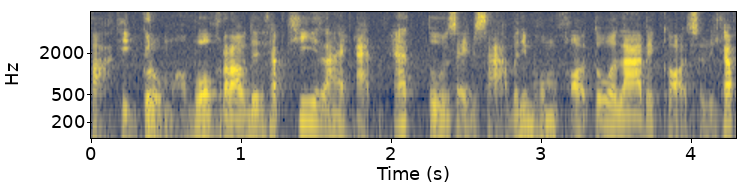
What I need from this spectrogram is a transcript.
ฝากที่กลุ่มของพวกเราด้วยครับที่ไลน์แอดแอดตูนสามวันนี้ผมขอตัวลาไปก่อนสวัสดีครับ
